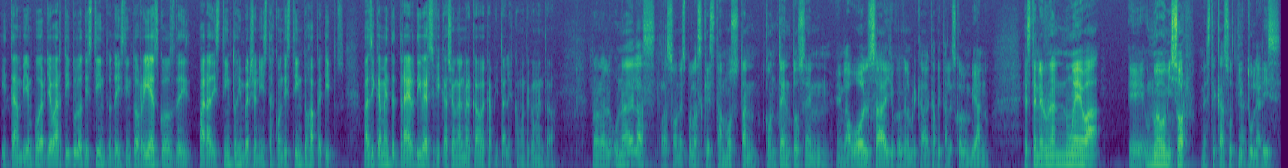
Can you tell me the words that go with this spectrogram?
y también poder llevar títulos distintos, de distintos riesgos, para distintos inversionistas con distintos apetitos. Básicamente traer diversificación al mercado de capitales, como te he comentado. Ronald, una de las razones por las que estamos tan contentos en, en la bolsa y yo creo que en el mercado de capitales colombiano es tener una nueva eh, un nuevo emisor, en este caso Titularice.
